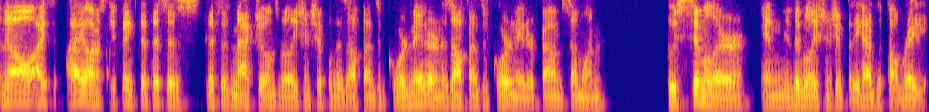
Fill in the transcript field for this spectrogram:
No, I th- I honestly think that this is this is Mac Jones' relationship with his offensive coordinator, and his offensive coordinator found someone who's similar in the relationship that he had with Tom Brady.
